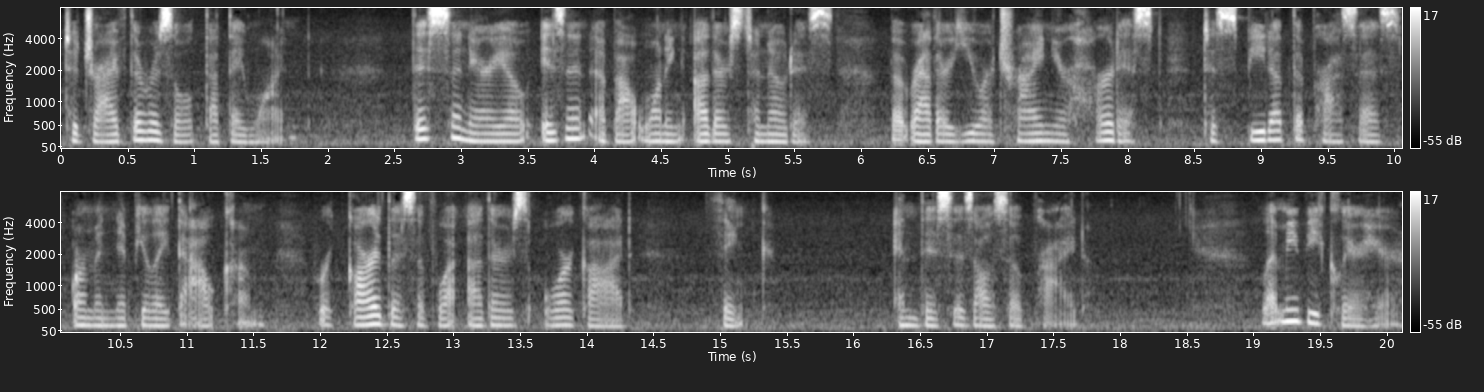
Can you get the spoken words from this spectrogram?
to drive the result that they want. This scenario isn't about wanting others to notice, but rather you are trying your hardest to speed up the process or manipulate the outcome, regardless of what others or God think. And this is also pride. Let me be clear here.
